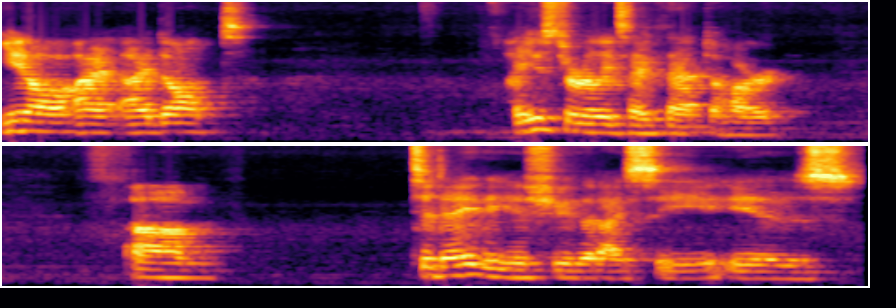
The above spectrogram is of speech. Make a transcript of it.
you know, I, I don't, I used to really take that to heart. Um, today, the issue that I see is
